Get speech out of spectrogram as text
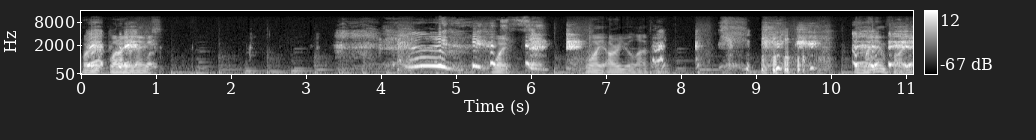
what, are, what are your names? why? Why are you laughing? Is my name funny?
